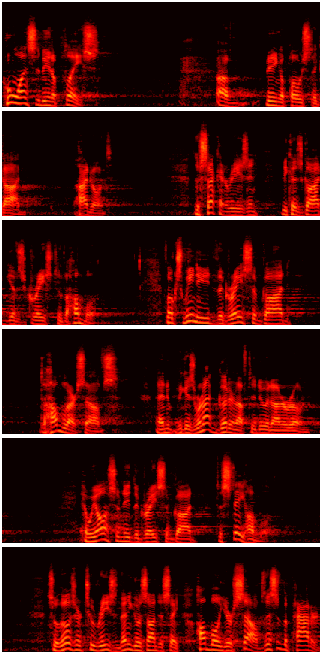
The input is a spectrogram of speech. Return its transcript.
Who wants to be in a place of being opposed to God? I don't. The second reason, because God gives grace to the humble. Folks, we need the grace of God to humble ourselves and because we're not good enough to do it on our own. And we also need the grace of God to stay humble. So those are two reasons. Then he goes on to say, Humble yourselves. This is the pattern.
